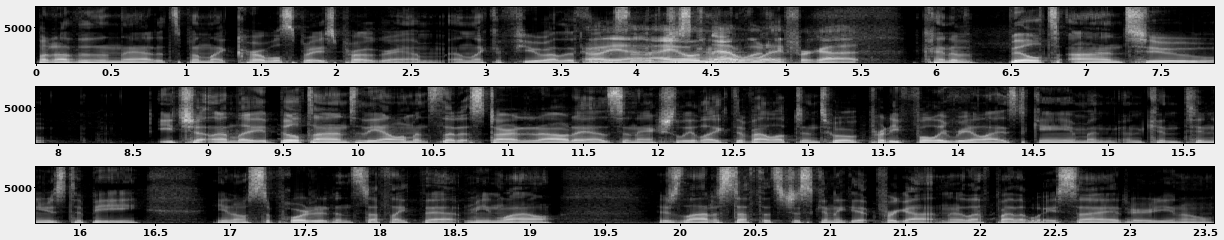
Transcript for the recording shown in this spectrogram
But other than that, it's been like Kerbal Space Program and like a few other things. Oh yeah, that have I just own kind that one. I forgot. kind of built onto each uh, like built onto the elements that it started out as and actually like developed into a pretty fully realized game and, and continues to be you know supported and stuff like that meanwhile there's a lot of stuff that's just going to get forgotten or left by the wayside or you know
